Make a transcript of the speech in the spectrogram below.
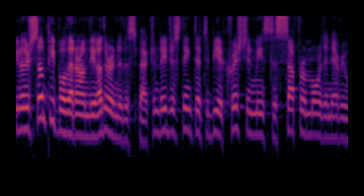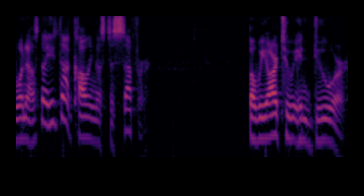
You know, there's some people that are on the other end of the spectrum. They just think that to be a Christian means to suffer more than everyone else. No, he's not calling us to suffer, but we are to endure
